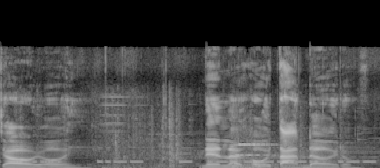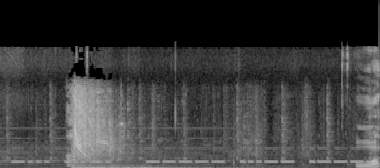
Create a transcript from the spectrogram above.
Trời ơi. Nên là thôi tàn đời rồi. Ủa?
